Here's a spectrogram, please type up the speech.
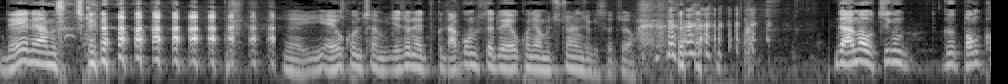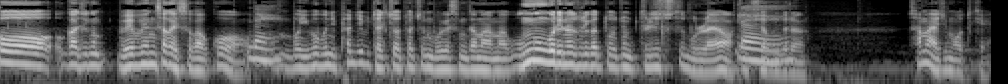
네네 하면서 저희가 예, 이 에어컨 참 예전에 그 낙곰수 때도 에어컨이 한번 출연한 적이 있었죠. 근데 아마 지금 그 벙커가 지금 외부 행사가 있어갖고 네. 뭐이 부분이 편집이 될지 어떨지는 모르겠습니다만 아마 웅웅거리는 소리가 또 좀 들리실지도 몰라요. 네. 청취자분들은 참아야지 뭐 어떻게.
